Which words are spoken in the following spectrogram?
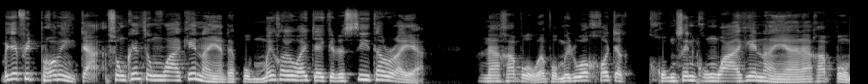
ไม่ใช่ฟิตพร้อมอีกจะทรงแข้งทรงวาแค่ไหนแต่ผมไม่ค่อยไว้ใจกิรซี่เท่าไหร่อะนะครับผมผมไม่รู้ว่าเขาจะคงเส้นคงวาแค่ไหนนะครับผม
